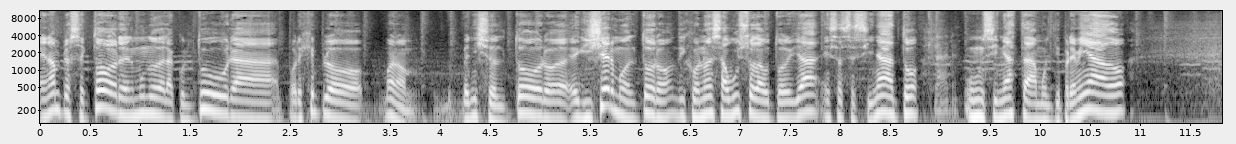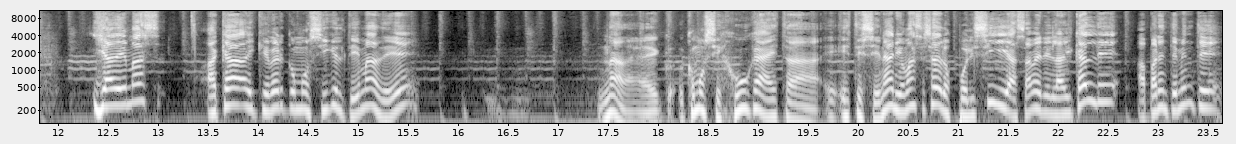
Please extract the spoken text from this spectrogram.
en amplio sector del mundo de la cultura. Por ejemplo, bueno, Benicio del Toro, eh, Guillermo del Toro dijo no es abuso de autoridad, es asesinato. Claro. Un cineasta multipremiado. Y además, acá hay que ver cómo sigue el tema de. Nada, eh, cómo se juzga esta, este escenario, más allá de los policías. A ver, el alcalde aparentemente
